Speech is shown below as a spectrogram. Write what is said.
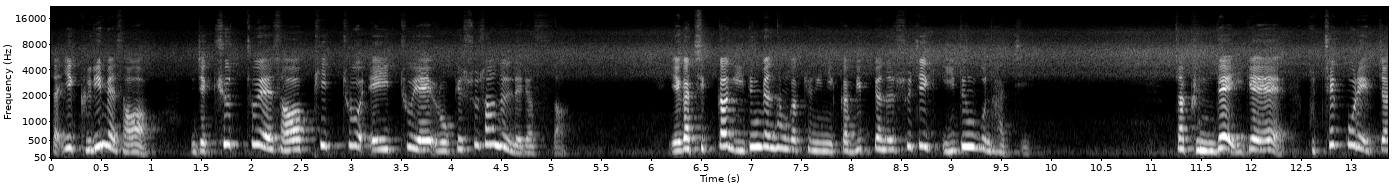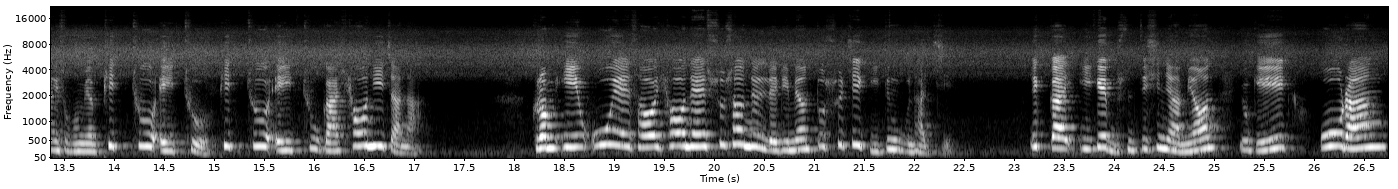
자, 이 그림에서 이제 Q2에서 P2A2에 이렇게 수선을 내렸어. 얘가 직각 이등변 삼각형이니까 밑변을 수직 2등분하지. 자, 근데 이게 부채꼴의 입장에서 보면 P2A2, P2A2가 현이잖아. 그럼 이 O에서 현에 수선을 내리면 또 수직 2등분하지. 그러니까 이게 무슨 뜻이냐면 여기 O랑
